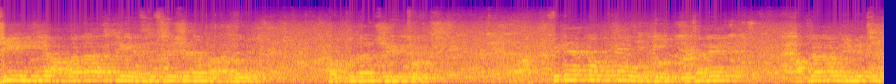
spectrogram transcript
যে এই যে আপনারা আজকে অ্যাসোসিয়েশনের মাধ্যমে রক্তদান শিবির করছে, এটা একটা অন্যতম উদ্যোগ, যেখানে আপনারা নেমেছেন।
